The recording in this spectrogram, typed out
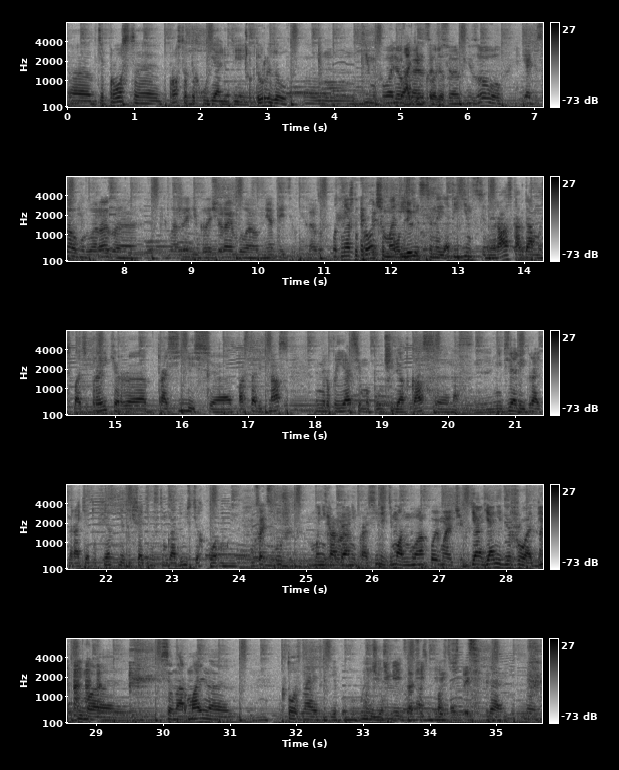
э, где просто, просто дохуя людей. А кто организовал? Эм, Дима Ковалев, А, Дима кажется, Ковалев. все организовывал. Я писал ему два раза с предложением, когда еще Райм была, он не ответил ни разу. Вот, между прочим, это единственный, это единственный раз, когда мы с Пати Брейкер просились поставить нас на мероприятие, мы получили отказ, э, нас э, не взяли играть на Ракету Фест в 2011 году, и с тех пор мы, Он, кстати, слушает. мы никогда Дима не просились. Диман, мы- Плохой мальчик. я, я не держу обид, Дима, все нормально. Кто знает, где бы мы были, умеет сообщения не читать. Да.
